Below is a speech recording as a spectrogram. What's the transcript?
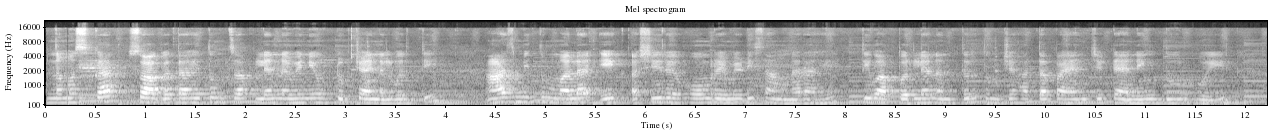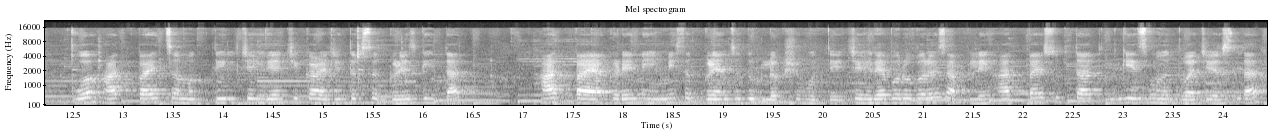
नमस्कार स्वागत आहे तुमचं आपल्या नवीन यूट्यूब चॅनलवरती आज मी तुम्हाला एक अशी रे होम रेमेडी सांगणार आहे. ती वापरल्यानंतर तुमच्या हातापायांची टॅनिंग दूर होईल व हातपाय चमकतील चेहऱ्याची काळजी तर सगळेच घेतात. हातपायाकडे नेहमी सगळ्यांचं दुर्लक्ष होते. चेहऱ्याबरोबरच आपले हातपायसुद्धा तितकेच महत्त्वाचे असतात.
